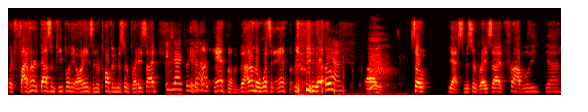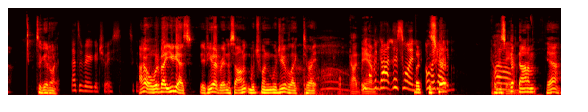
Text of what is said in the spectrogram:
like five hundred thousand people in the audience and they're pumping Mr. Brightside?" Exactly. If yeah. it's not an anthem, then I don't know what's an anthem. you know? yeah. Um, so yes, Mr. Brightside probably. Yeah. It's a good one. That's a very good choice. That's a good All right. Well, what about you guys? If you had written a song, which one would you have liked to write? one. God we damn. haven't gotten this one. But oh the my script- god. God Wow. damn. Script on 'em. Yeah.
